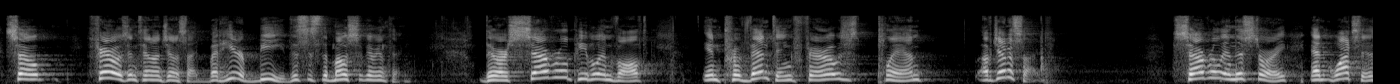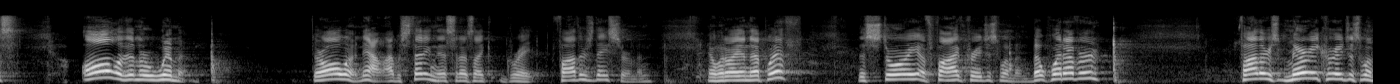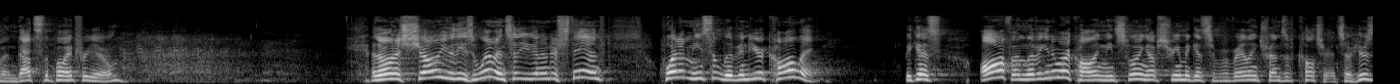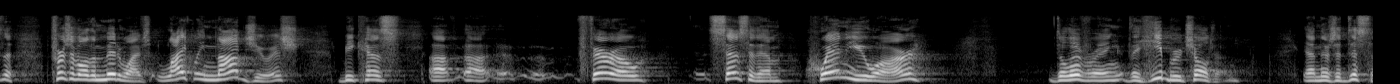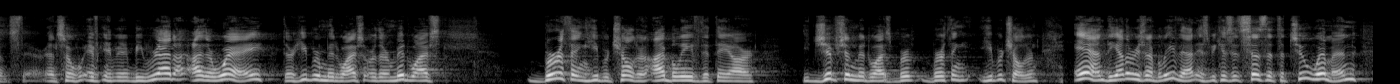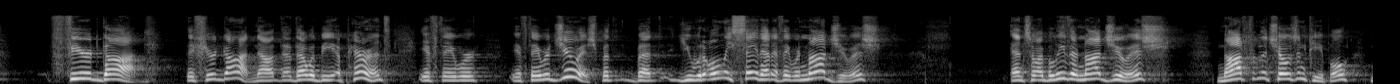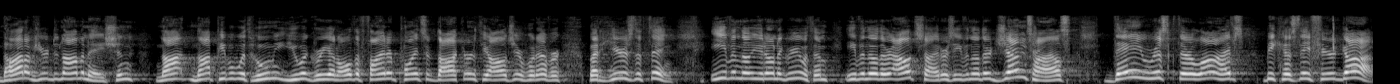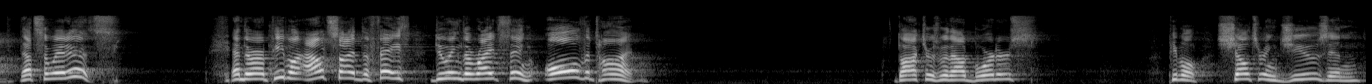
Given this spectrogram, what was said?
So, Pharaoh's intent on genocide. But here, B, this is the most significant thing. There are several people involved in preventing Pharaoh's plan of genocide. Several in this story, and watch this, all of them are women. They're all women. Now, I was studying this and I was like, great, Father's Day sermon. And what do I end up with? The story of five courageous women. But whatever, fathers, marry courageous women. That's the point for you. and I want to show you these women so you can understand what it means to live into your calling. Because Often, living into our calling means swimming upstream against the prevailing trends of culture. And so here's the first of all, the midwives, likely not Jewish, because uh, uh, Pharaoh says to them, when you are delivering the Hebrew children, and there's a distance there. And so if it be read either way, they're Hebrew midwives or they're midwives birthing Hebrew children, I believe that they are Egyptian midwives birthing Hebrew children. And the other reason I believe that is because it says that the two women feared God. They feared God. Now, th- that would be apparent if they were, if they were Jewish, but, but you would only say that if they were not Jewish. And so I believe they're not Jewish not from the chosen people, not of your denomination, not, not people with whom you agree on all the finer points of doctrine or theology or whatever. But here's the thing even though you don't agree with them, even though they're outsiders, even though they're Gentiles, they risk their lives because they feared God. That's the way it is. And there are people outside the faith doing the right thing all the time. Doctors Without Borders, people sheltering Jews in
